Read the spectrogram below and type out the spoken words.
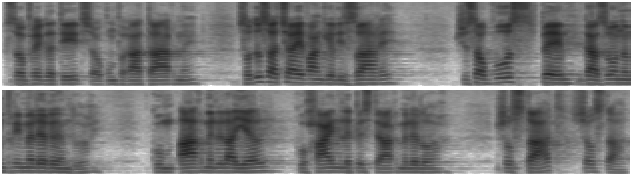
S-au pregătit, și-au cumpărat arme, s-au dus la acea evangelizare și s-au pus pe gazon în primele rânduri, cu armele la el, cu hainele peste armele lor. Și-au stat, și-au stat.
